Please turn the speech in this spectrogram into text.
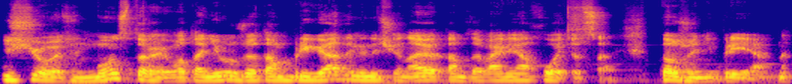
еще один монстр, и вот они уже там бригадами начинают там за вами охотиться. Тоже неприятно.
